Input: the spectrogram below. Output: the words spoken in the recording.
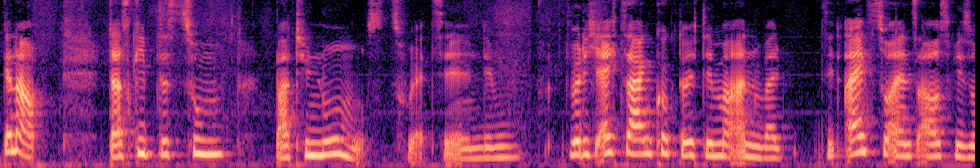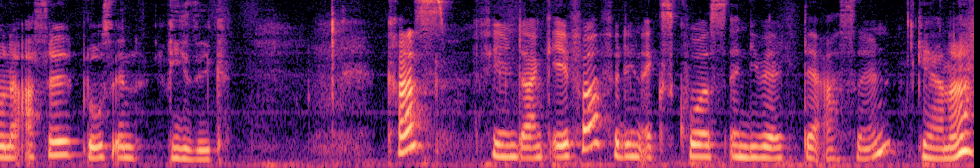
Genau, das gibt es zum Bathynomus zu erzählen. Dem würde ich echt sagen, guckt euch den mal an, weil sieht eins zu eins aus wie so eine Assel, bloß in riesig. Krass. Vielen Dank, Eva, für den Exkurs in die Welt der Asseln. Gerne.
